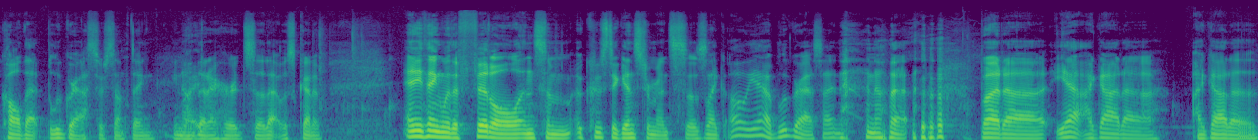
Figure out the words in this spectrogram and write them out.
call that bluegrass or something, you know, Right. that I heard. So that was kind of anything with a fiddle and some acoustic instruments. So it was like, oh yeah, bluegrass. I, I know that. but uh, yeah, I got a I got a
